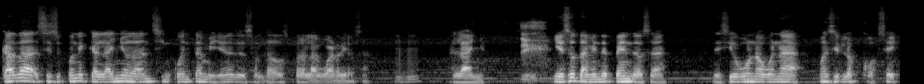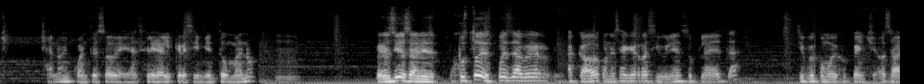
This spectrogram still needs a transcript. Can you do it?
cada, se supone que al año dan 50 millones de soldados para la guardia, o sea, al año. Sí. Y eso también depende, o sea, de si hubo una buena, vamos a decirlo, cosecha, ¿no? En cuanto a eso de acelerar el crecimiento humano. Pero sí, o sea, des- justo después de haber acabado con esa guerra civil en su planeta, sí fue como dijo Kench, o sea,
